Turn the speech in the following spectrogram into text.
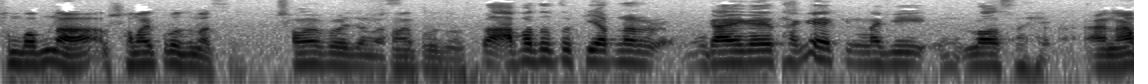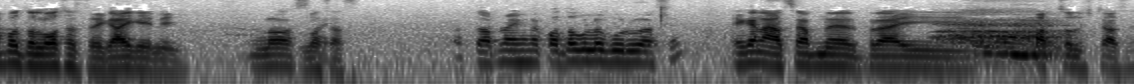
সম্ভব না সময় প্রয়োজন আছে। সময় প্রয়োজন আছে। সময় প্রয়োজন তো আপাতত কি আপনার গায়ে গায়ে থাকে নাকি লস হয়? না আপাতত লস আছে গায়ে গায়ে নেই। লস লস আছে। তো আপনার এখানে কতগুলো গরু আছে? এখানে আছে আপনার প্রায় পাঁচচল্লিশটা আছে।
